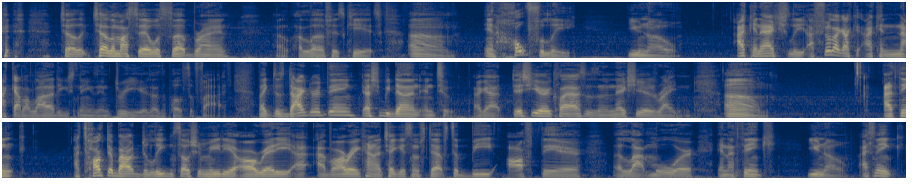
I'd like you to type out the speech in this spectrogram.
tell, tell him I said, What's up, Brian? I, I love his kids. Um, and hopefully, you know, I can actually, I feel like I can, I can knock out a lot of these things in three years as opposed to five. Like this doctorate thing, that should be done in two. I got this year classes and the next year is writing. Um, I think I talked about deleting social media already. I, have already kind of taken some steps to be off there a lot more. And I think, you know, I think,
